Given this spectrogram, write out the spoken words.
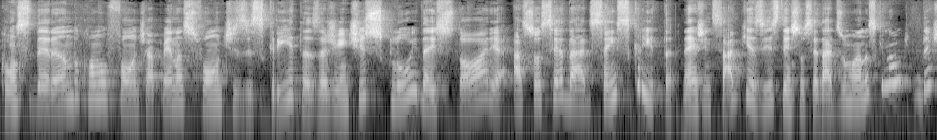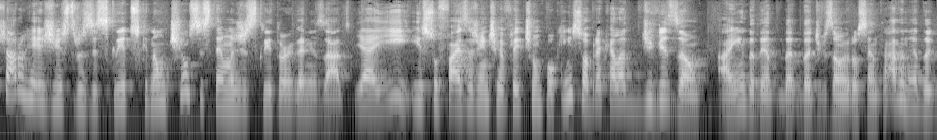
considerando como fonte apenas fontes escritas, a gente exclui da história a sociedade sem escrita. Né? A gente sabe que existem sociedades humanas que não deixaram registros escritos, que não tinham sistemas de escrita organizados. E aí, isso faz a gente refletir um pouquinho sobre aquela divisão, ainda dentro da, da divisão eurocentrada, né, do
